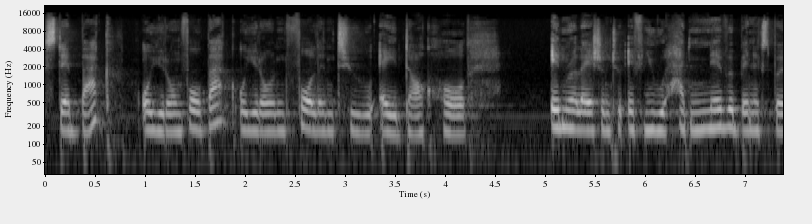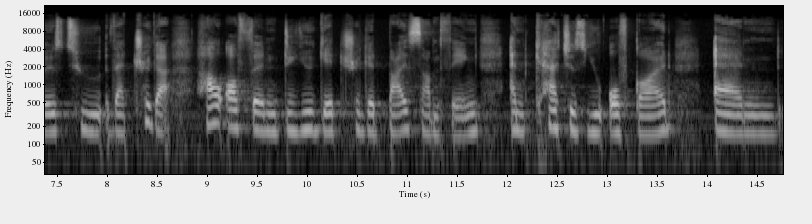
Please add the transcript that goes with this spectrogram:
step back or you don't fall back or you don't fall into a dark hole in relation to if you had never been exposed to that trigger. How often do you get triggered by something and catches you off guard and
